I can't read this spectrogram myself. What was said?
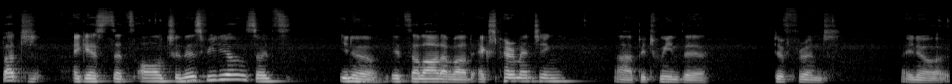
But I guess that's all to this video. So it's you know it's a lot about experimenting uh, between the different you know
